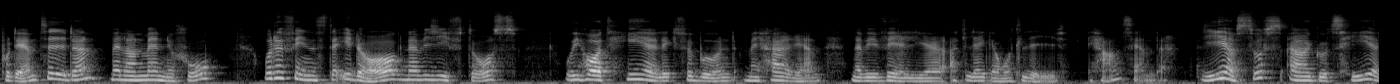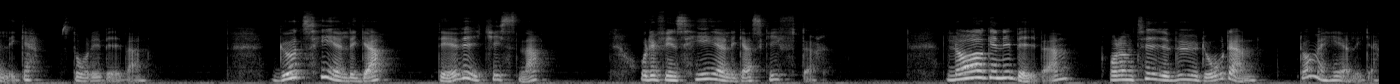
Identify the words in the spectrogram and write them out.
på den tiden mellan människor och det finns det idag när vi gifter oss och vi har ett heligt förbund med Herren när vi väljer att lägga vårt liv i hans händer. Jesus är Guds helige, står det i Bibeln. Guds heliga, det är vi kristna. Och det finns heliga skrifter. Lagen i Bibeln och de tio budorden, de är heliga.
